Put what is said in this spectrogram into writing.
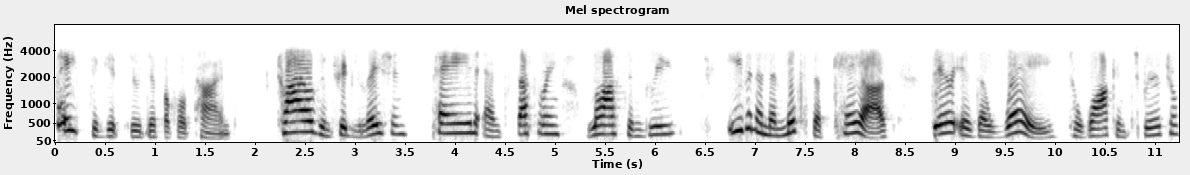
faith to get through difficult times. Trials and tribulations, pain and suffering, loss and grief. Even in the midst of chaos, there is a way to walk in spiritual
